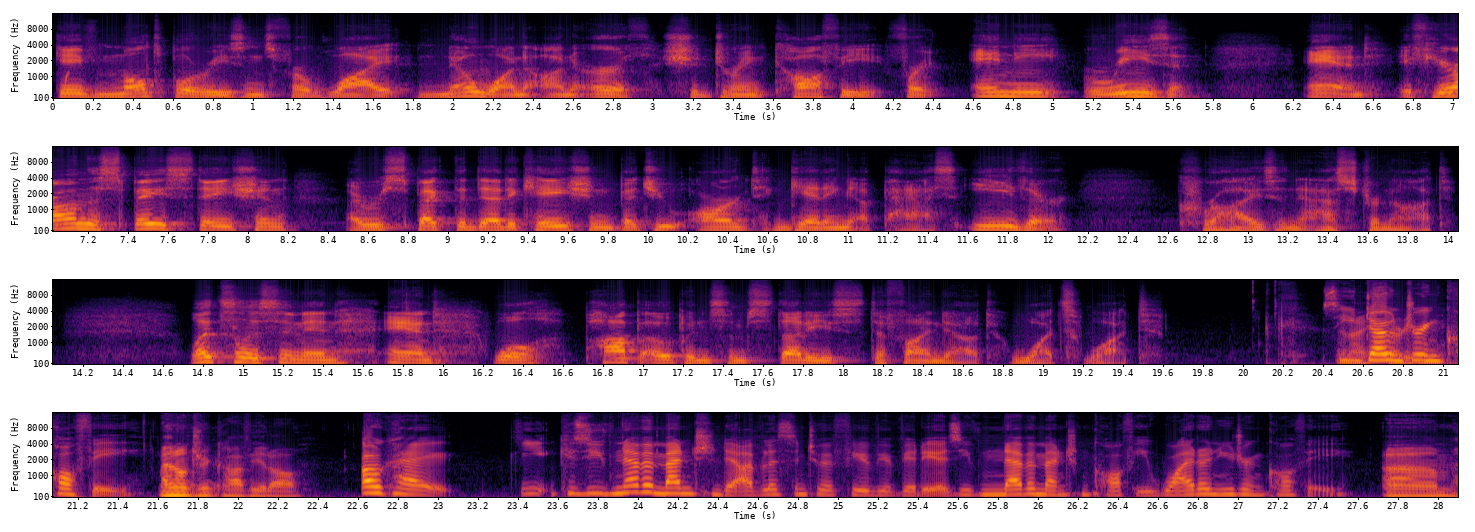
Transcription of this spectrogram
gave multiple reasons for why no one on earth should drink coffee for any reason. And if you're on the space station, I respect the dedication, but you aren't getting a pass either, cries an astronaut. Let's listen in and we'll pop open some studies to find out what's what. So you don't started- drink coffee? I don't drink coffee at all. Okay, because you've never mentioned it. I've listened to a few of your videos. You've never mentioned coffee. Why don't you drink coffee? Um,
